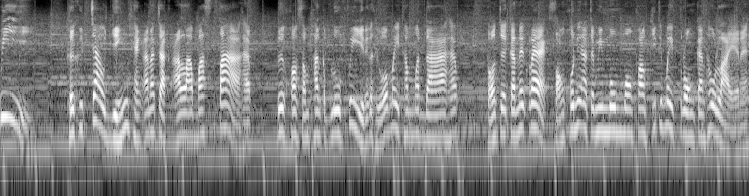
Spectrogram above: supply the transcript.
วีเธอคือเจ้าหญิงแห่งอาณาจักรอาราบัสตาครับ เรื่องความสัมพันธ์กับลูฟี่เนี่ยก็ถือว่าไม่ธรรมดาครับ ตอนเจอกันแรกๆสองคนนี้อาจจะมีมุมมองความคิดที่ไม่ตรงกันเท่าไหร่นะ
